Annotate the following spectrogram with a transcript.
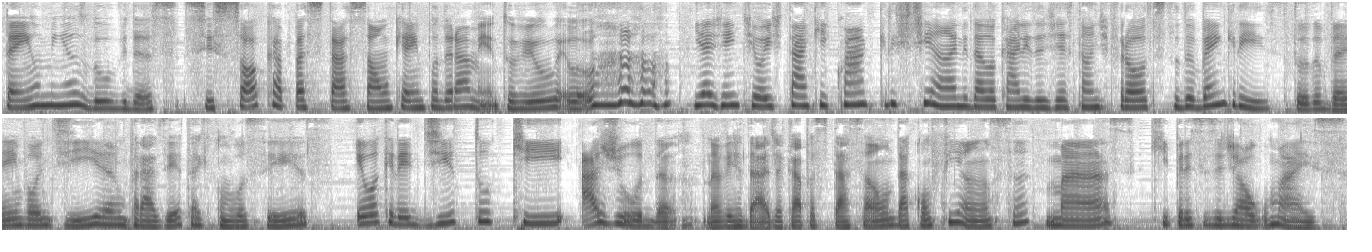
tenho minhas dúvidas se só capacitação que é empoderamento, viu, Elo? e a gente hoje está aqui com a Cristiane, da Localiza Gestão de Frotas. Tudo bem, Cris? Tudo bem, bom dia. Um prazer estar aqui com vocês. Eu acredito que ajuda, na verdade, a capacitação dá confiança, mas que precisa de algo mais,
